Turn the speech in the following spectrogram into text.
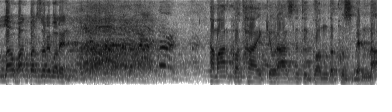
আল্লাহ আকবার জোরে বলেন। আমার কথায় কেউ রাজনৈতিক গন্ধ খুঁজবেন না।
